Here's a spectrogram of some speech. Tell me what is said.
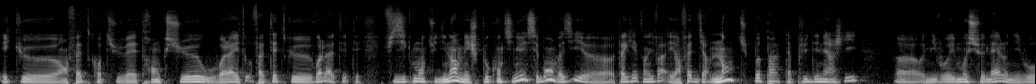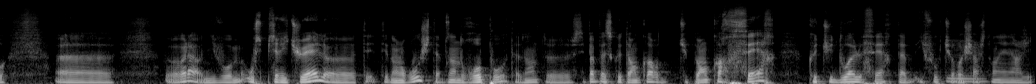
Et que en fait quand tu vas être anxieux ou voilà et tout, enfin peut-être que voilà t'es, physiquement tu dis non mais je peux continuer c'est bon vas-y euh, t'inquiète on y va. Et en fait dire non tu peux pas. T'as plus d'énergie euh, au niveau émotionnel au niveau voilà au niveau ou spirituel t'es, es dans le rouge t'as besoin de repos t'as besoin de c'est pas parce que t'as encore tu peux encore faire que tu dois le faire. Il faut que tu mmh. recharges ton énergie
